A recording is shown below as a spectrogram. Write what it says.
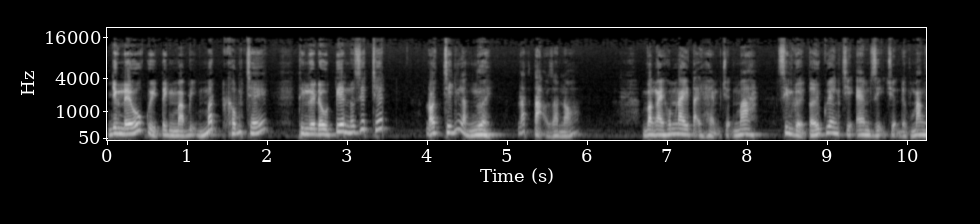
Nhưng nếu quỷ tình mà bị mất khống chế thì người đầu tiên nó giết chết đó chính là người đã tạo ra nó. Và ngày hôm nay tại hẻm chuyện ma, xin gửi tới quý anh chị em dị truyện được mang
